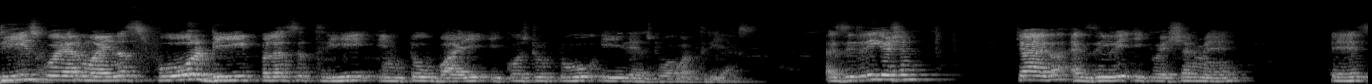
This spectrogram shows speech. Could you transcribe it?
D square minus four d plus three into y equal to two e raise to power three x auxiliary equation क्या आएगा? एक्सिलरी इक्वेशन में is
